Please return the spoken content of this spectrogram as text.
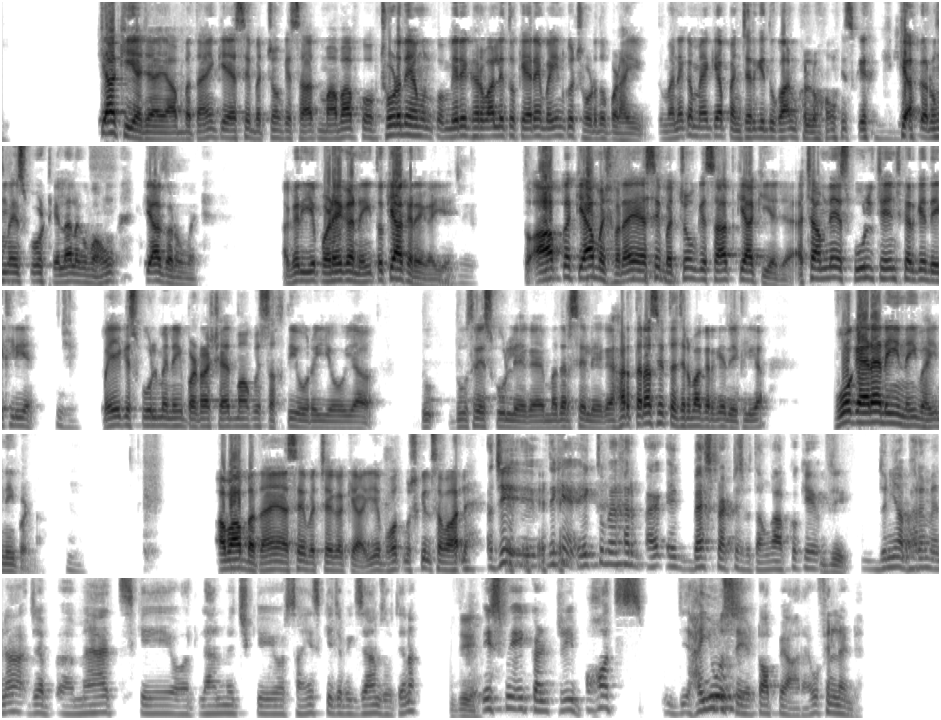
کیا کیا جائے آپ بتائیں کہ ایسے بچوں کے ساتھ ماں باپ کو چھوڑ دیں ہم ان کو میرے گھر والے تو کہہ رہے ہیں بھائی ان کو چھوڑ دو پڑھائی تو میں نے کہا میں کیا پنچر کی دکان کھلواؤں اس کے کیا کروں میں اس کو ٹھیلا لگواؤں کیا کروں میں اگر یہ پڑھے گا نہیں تو کیا کرے گا یہ جی۔ تو آپ کا کیا مشورہ ہے ایسے بچوں کے ساتھ کیا کیا جائے اچھا ہم نے اسکول چینج کر کے دیکھ لیے جی بھائی ایک اسکول میں نہیں پڑھ رہا شاید وہاں کوئی سختی ہو رہی ہو یا دوسرے اسکول لے گئے مدرسے لے گئے ہر طرح سے تجربہ کر کے دیکھ لیا وہ کہہ رہا ہے نہیں نہیں بھائی نہیں پڑھنا اب آپ بتائیں ایسے بچے کا کیا یہ بہت مشکل سوال ہے جی دیکھیں ایک تو میں خیر ایک بیسٹ پریکٹس بتاؤں گا آپ کو کہ جی دنیا بھر میں نا جب میتھس کے اور لینگویج کے اور سائنس کے جب ایگزامز ہوتے ہیں نا جی اس میں ایک کنٹری بہت جی، سے ٹاپ پہ آ رہا ہے وہ فن لینڈ ہے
